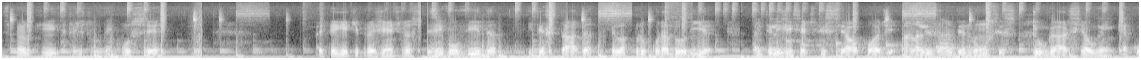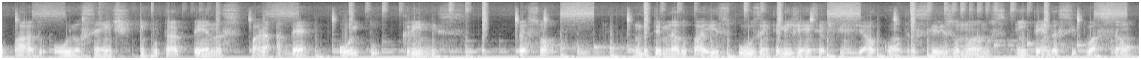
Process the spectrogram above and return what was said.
Espero que esteja tudo bem com você. Aí peguei aqui pra gente, desenvolvida e testada pela Procuradoria, a inteligência artificial pode analisar denúncias, julgar se alguém é culpado ou inocente, imputar penas para até oito crimes. Olha só, um determinado país usa inteligência artificial contra seres humanos. Entenda a situação.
